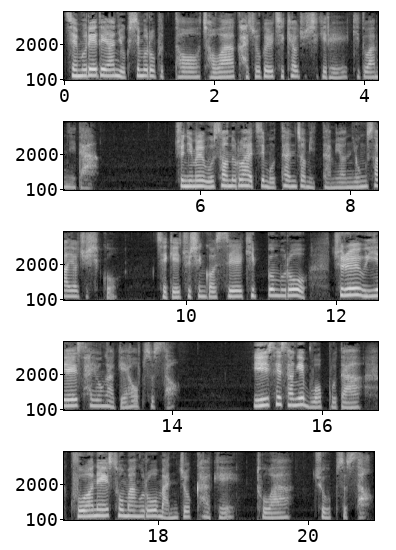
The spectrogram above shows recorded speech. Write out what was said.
재물에 대한 욕심으로부터 저와 가족을 지켜주시기를 기도합니다. 주님을 우선으로 하지 못한 점 있다면 용서하여 주시고 제게 주신 것을 기쁨으로 주를 위해 사용하게 하옵소서. 이 세상의 무엇보다 구원의 소망으로 만족하게 도와 주옵소서.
